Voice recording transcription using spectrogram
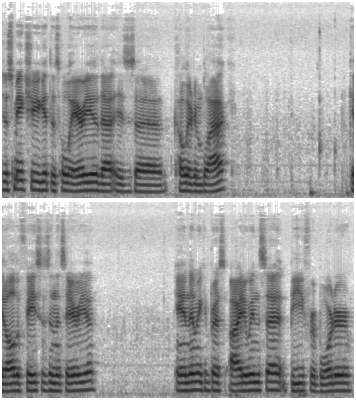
just make sure you get this whole area that is uh, colored in black. Get all the faces in this area. And then we can press I to inset, B for border.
